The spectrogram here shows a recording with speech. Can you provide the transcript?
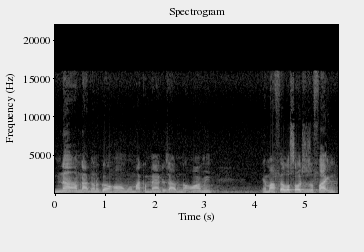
No, I'm not going to go home when my commander's out in the army and my fellow soldiers are fighting.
